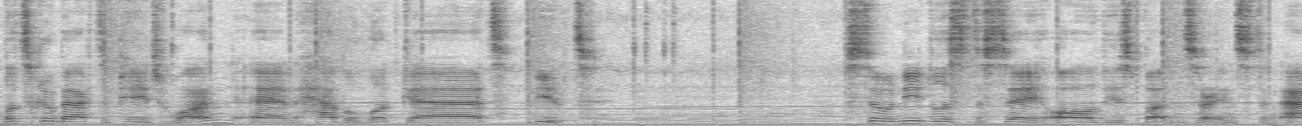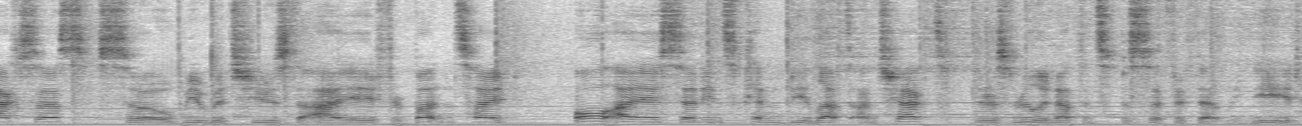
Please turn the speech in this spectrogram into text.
Let's go back to page one and have a look at mute. So needless to say, all these buttons are instant access, so we would choose the IA for button type. All IA settings can be left unchecked, there's really nothing specific that we need.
